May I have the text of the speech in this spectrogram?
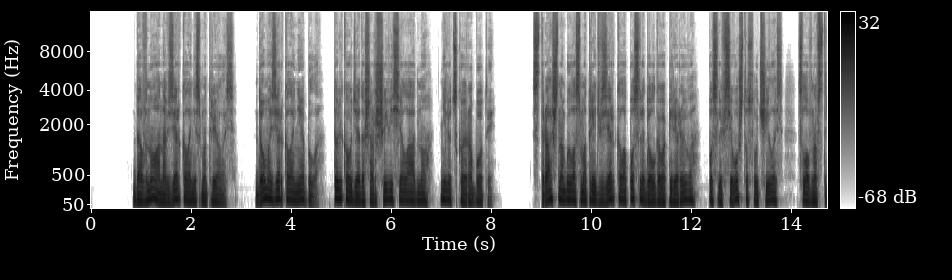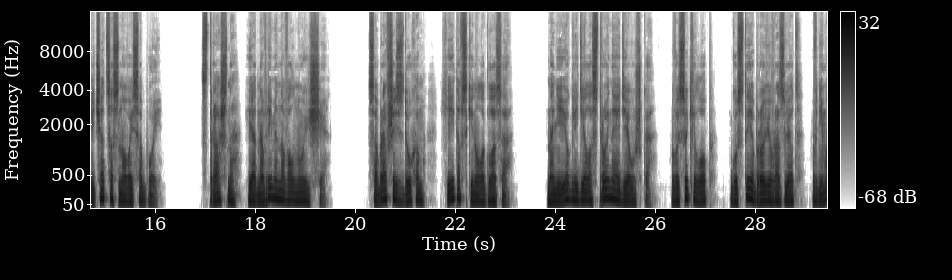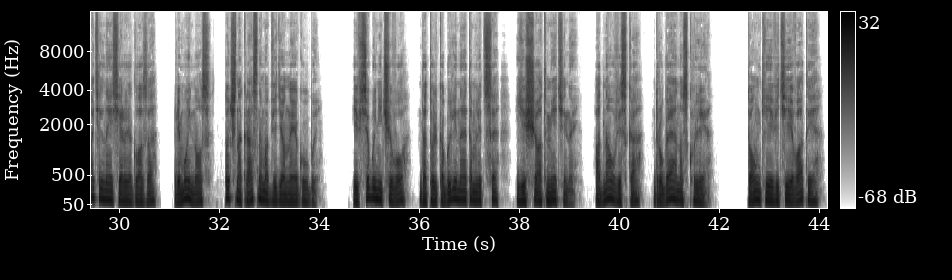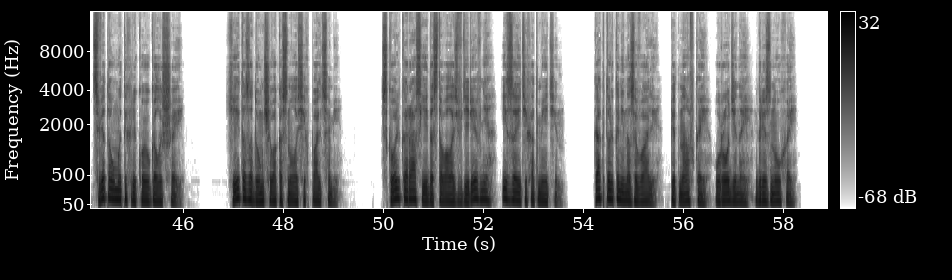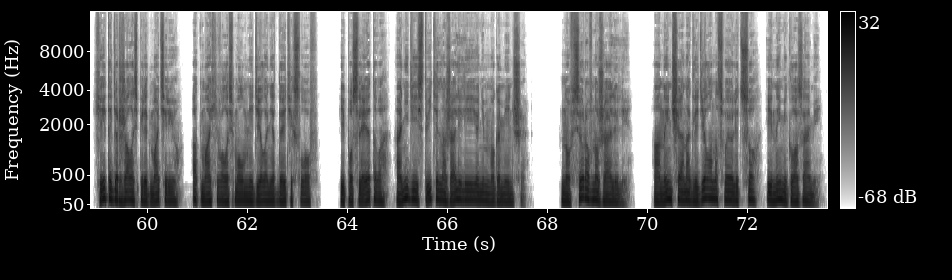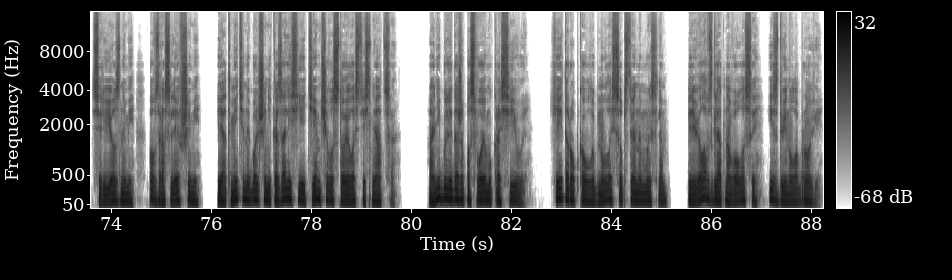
Давно она в зеркало не смотрелась. Дома зеркала не было, только у деда Шарши висело одно, нелюдской работы. Страшно было смотреть в зеркало после долгого перерыва, после всего, что случилось, словно встречаться с новой собой. Страшно и одновременно волнующе. Собравшись с духом, Хейта вскинула глаза. На нее глядела стройная девушка, высокий лоб, густые брови в разлет, внимательные серые глаза, прямой нос, точно красным обведенные губы. И все бы ничего, да только были на этом лице еще отметины. Одна у виска, другая на скуле. Тонкие, витиеватые, цвета умытых рекой голышей. Хейта задумчиво коснулась их пальцами. Сколько раз ей доставалось в деревне из-за этих отметин. Как только не называли — пятнавкой, уродиной, грязнухой, Хейта держалась перед матерью, отмахивалась, мол, мне дела нет до этих слов. И после этого они действительно жалили ее немного меньше. Но все равно жалили. А нынче она глядела на свое лицо иными глазами, серьезными, повзрослевшими, и отметины больше не казались ей тем, чего стоило стесняться. Они были даже по-своему красивы. Хейта робко улыбнулась собственным мыслям, перевела взгляд на волосы и сдвинула брови.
